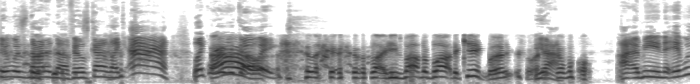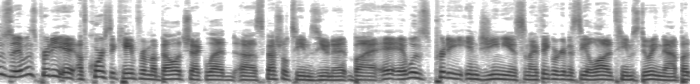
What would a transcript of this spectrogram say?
it was not enough. It was kind of like ah, like where are you going? going? like he's about to block the kick, buddy. Like, Yeah. come on. I mean, it was it was pretty. Of course, it came from a Belichick led uh, special teams unit, but it, it was pretty ingenious, and I think we're going to see a lot of teams doing that. But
